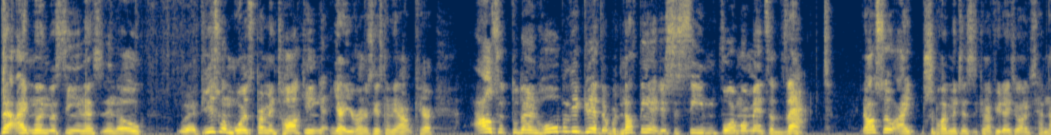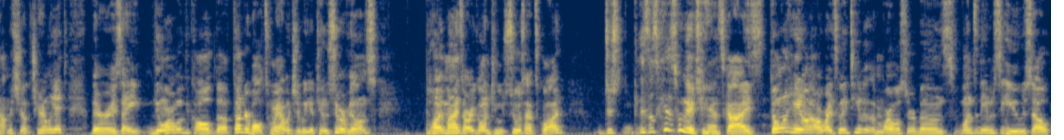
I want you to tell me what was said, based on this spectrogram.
Bet I'm going to go see this, and oh, if you just want more Spider-Man talking, yeah, you're going to see movie, I don't care. I'll sit through the whole movie again there was nothing in it just to see four more minutes of that. And also, I should probably mention this, it came out a few days ago, I just have not mentioned it on the channel yet. There is a new horror movie called uh, Thunderbolts coming out, which is we get two supervillains. Probably mine's already going to Suicide Squad. Just, let's give this movie a chance, guys. Don't hate on it already. It's going to team the Marvel supervillains, one's in the MCU, so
